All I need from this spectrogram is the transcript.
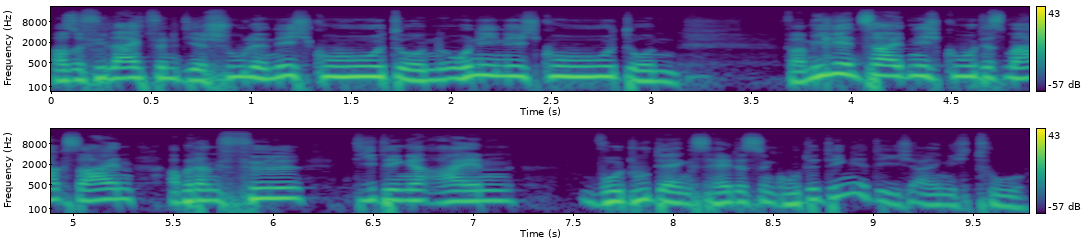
Also vielleicht findet ihr Schule nicht gut und Uni nicht gut und Familienzeit nicht gut, das mag sein, aber dann füll die Dinge ein, wo du denkst, hey, das sind gute Dinge, die ich eigentlich tue.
